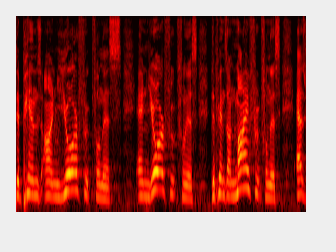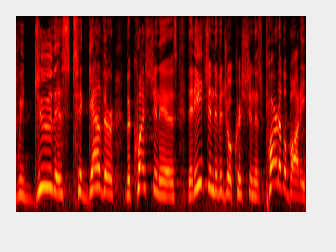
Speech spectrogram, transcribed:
depends on your fruitfulness, and your fruitfulness depends on my fruitfulness. As we do this together, the question is that each individual Christian that's part of a body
